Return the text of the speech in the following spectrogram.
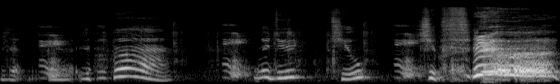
Is that, is that, ah! No, dude. Chill. Chill.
